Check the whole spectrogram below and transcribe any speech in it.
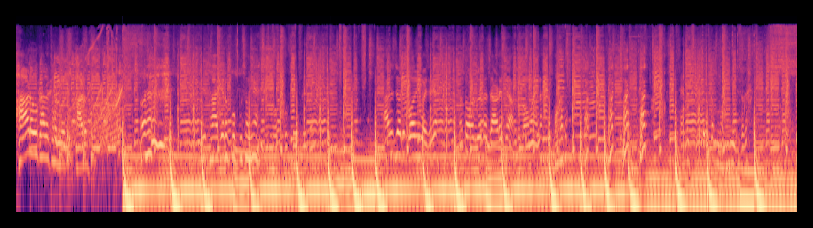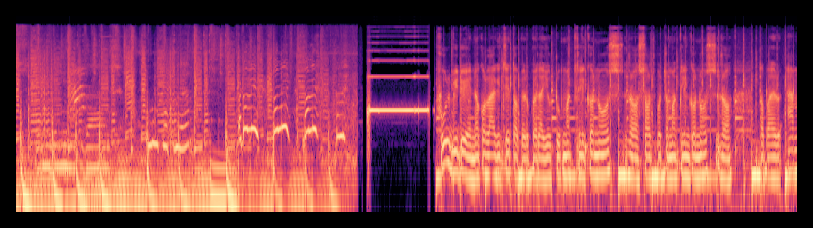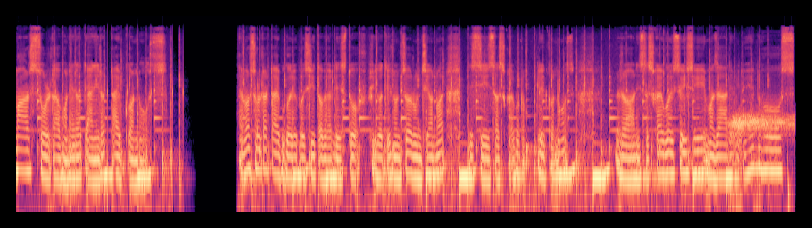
ठाडो उकालो पर्छ ठाडो त्यो थाकेर पप्पूसँगै पप्पू फेभरेट है। आज चाहिँ अलिक गर्मी भइसक्यो न त अरू बेला जाडै थियो हाम्रो गाउँमा होइन? एकदम फुल भिडियो हेर्नको लागि चाहिँ तपाईँहरू पहिला युट्युबमा क्लिक गर्नुहोस् र सर्च बटनमा क्लिक गर्नुहोस् र तपाईँहरू एमआर सोल्टा भनेर त्यहाँनिर टाइप गर्नुहोस्। एमआर सोल्टा टाइप गरेपछि तपाईँहरूले यस्तो फिगर देख्नुहुन्छ रुन्चे अनुहार त्यसपछि सब्सक्राइब बटन क्लिक गर्नुहोस् र अनि सब्सक्राइब गरिसकेपछि मजाले भिडियो हेर्नुहोस्।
